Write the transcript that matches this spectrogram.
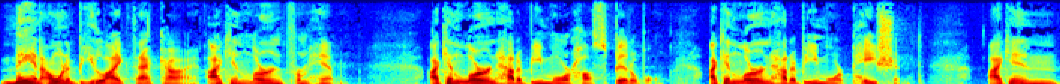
man, I want to be like that guy. I can learn from him. I can learn how to be more hospitable. I can learn how to be more patient. I can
